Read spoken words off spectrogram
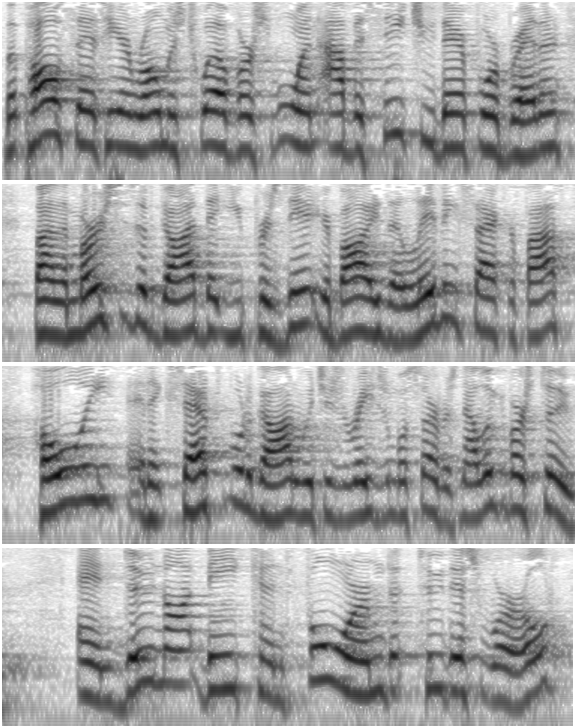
But Paul says here in Romans 12 verse 1, I beseech you therefore, brethren, by the mercies of God, that you present your bodies a living sacrifice, holy and acceptable to God, which is a reasonable service. Now look at verse 2. And do not be conformed to this world,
